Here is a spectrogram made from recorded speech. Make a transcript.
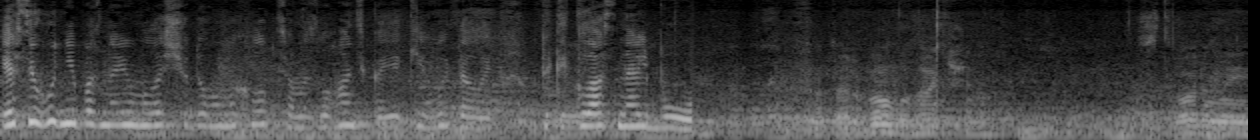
Я сьогодні познайомилася з чудовими хлопцями з Луганська, які видали такий класний альбом. Фотоальбом Луганщина, створений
